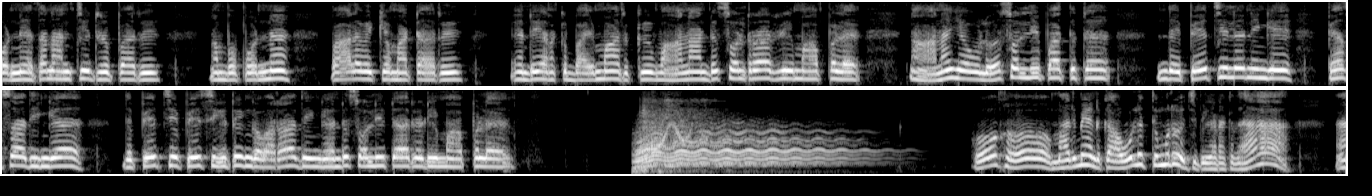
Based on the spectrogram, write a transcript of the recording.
பொண்ணை தான் நினச்சிட்டு இருப்பாரு. நம்ம பொண்ணை வாழ வைக்க மாட்டாரு என்று எனக்கு பயமாக இருக்குது வானான்ட்டு சொல்கிறாரு மாப்பிள்ளை நானும் எவ்வளோ சொல்லி பார்த்துட்டேன். இந்த பேச்சில் நீங்கள் பேசாதீங்க. இந்த பேச்சை பேசிக்கிட்டு இங்கே வராதீங்கன்னு சொல்லிட்டாருடி மாப்பிள்ளை ஓஹோ மருமே எனக்கு அவ்வளோ திமிரு வச்சு கிடக்குதா? ஆ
